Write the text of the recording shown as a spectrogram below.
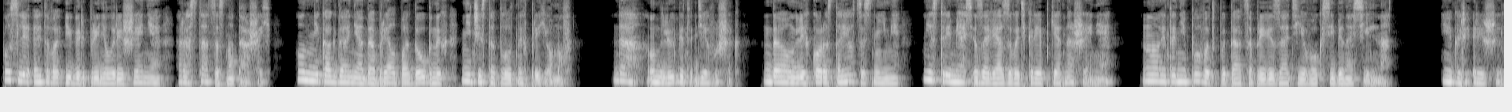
После этого Игорь принял решение расстаться с Наташей. Он никогда не одобрял подобных нечистоплотных приемов. Да, он любит девушек. Да, он легко расстается с ними, не стремясь завязывать крепкие отношения. Но это не повод пытаться привязать его к себе насильно. Игорь решил,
